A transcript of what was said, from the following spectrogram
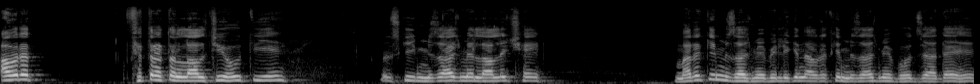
औरत फितरत लालची होती है उसकी मिजाज में लालच है। मर्द के मिजाज में भी, लेकिन औरत के मिजाज में बहुत ज़्यादा है।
